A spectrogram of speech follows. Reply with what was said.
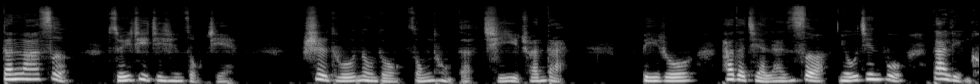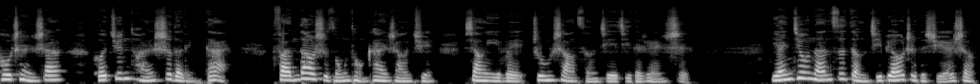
丹拉瑟随即进行总结，试图弄懂总统的奇异穿戴，比如他的浅蓝色牛津布带领扣衬衫和军团式的领带，反倒使总统看上去像一位中上层阶级的人士。研究男子等级标志的学生，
